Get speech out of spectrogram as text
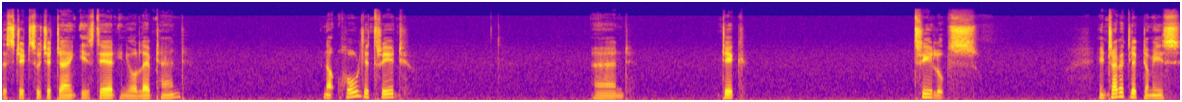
The straight suture tying is there in your left hand? Now hold the thread and take three loops. In trabeculectomies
